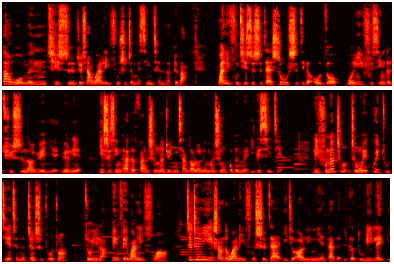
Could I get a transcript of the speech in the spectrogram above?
那我们其实就像晚礼服是怎么形成的，对吧？晚礼服其实是在十五世纪的欧洲，文艺复兴的趋势呢越演越烈，意识形态的繁盛呢就影响到了人们生活的每一个细节。礼服呢成成为贵族阶层的正式着装。注意了，并非晚礼服啊。真正意义上的晚礼服是在一九二零年代的一个独立类别，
